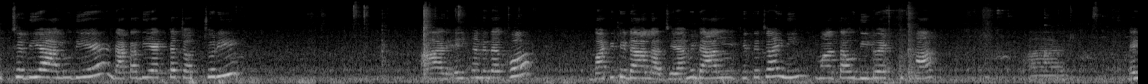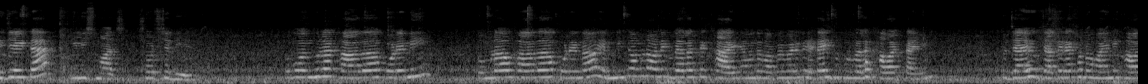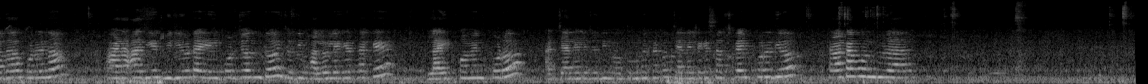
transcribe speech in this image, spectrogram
উচ্ছে দিয়ে আলু দিয়ে ডাটা দিয়ে একটা চচ্চড়ি। আর এইখানে দেখো বাটিতে ডাল আছে। আমি ডাল খেতে চাইনি, মা তাও দিল একটু খা। আর এই যে এটা ইলিশ মাছ, সর্ষে দিয়ে। তো বন্ধুরা খাওয়া দাওয়া করে নিই। তোমরাও খাওয়া দাওয়া করে নাও। এমনি তো আমরা অনেক বেলাতে খাই। আমাদের বাপের বাড়িতে এটাই দুপুরবেলা খাওয়ার টাইম তো যাই হোক, যাদের এখনও হয়নি খাওয়া দাওয়া করে নাও। আর আজকের ভিডিওটা এই পর্যন্ত যদি ভালো লেগে থাকে লাইক কমেন্ট করো। আর চ্যানেলে যদি নতুন হয়ে থাকো চ্যানেলটাকে সাবস্ক্রাইব করে দিও। টাটা, বন্ধুরা।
